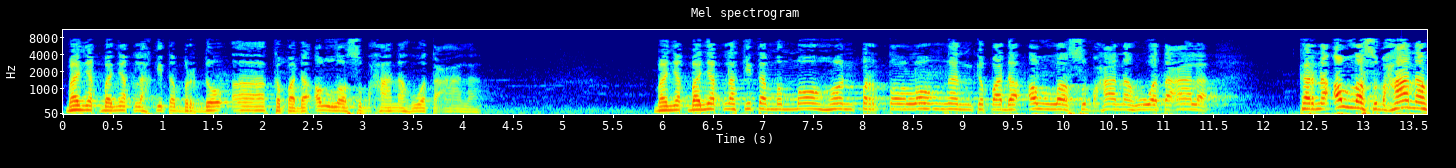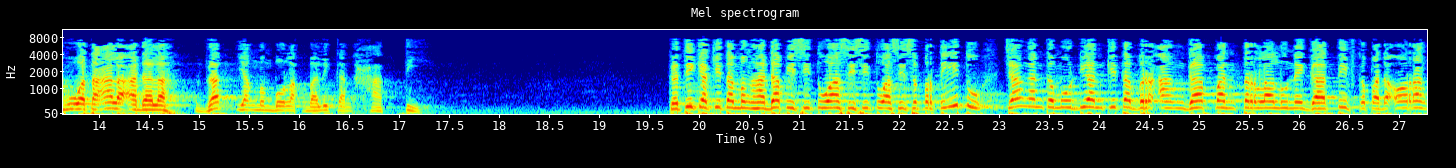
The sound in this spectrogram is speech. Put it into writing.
banyak-banyaklah kita berdoa kepada Allah Subhanahu wa Ta'ala. Banyak-banyaklah kita memohon pertolongan kepada Allah Subhanahu wa taala. Karena Allah Subhanahu wa taala adalah zat yang membolak-balikan hati. Ketika kita menghadapi situasi-situasi seperti itu, jangan kemudian kita beranggapan terlalu negatif kepada orang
